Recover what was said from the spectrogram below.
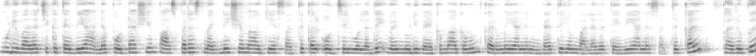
முடி வளர்ச்சிக்கு தேவையான பொட்டாசியம் பாஸ்பரஸ் மக்னீசியம் ஆகிய சத்துக்கள் ஒட்ஸில் உள்ளது. இவை முடி வேகமாகவும் கருமையான நிறத்திலும் வளர தேவையான சத்துக்கள். பருப்பு.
